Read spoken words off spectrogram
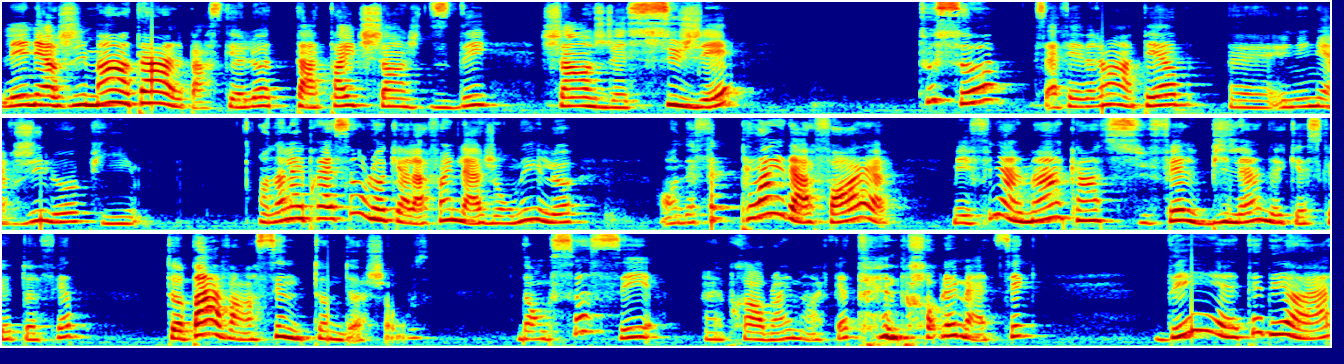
L'énergie mentale parce que là, ta tête change d'idée, change de sujet. Tout ça, ça fait vraiment perdre euh, une énergie, là, puis on a l'impression, là, qu'à la fin de la journée, là, on a fait plein d'affaires, mais finalement, quand tu fais le bilan de ce que tu as fait, tu n'as pas avancé une tonne de choses. Donc ça, c'est un problème, en fait, une problématique des TDAH euh,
